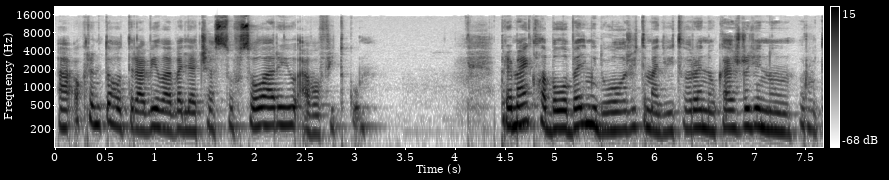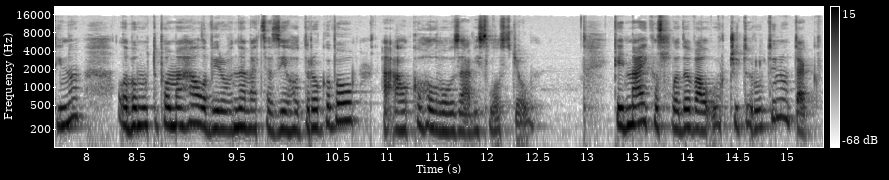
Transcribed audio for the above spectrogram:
a okrem toho trávila veľa času v soláriu a vo fitku. Pre Michaela bolo veľmi dôležité mať vytvorenú každodennú rutinu, lebo mu to pomáhalo vyrovnávať sa s jeho drogovou a alkoholovou závislosťou. Keď Michael sledoval určitú rutinu, tak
